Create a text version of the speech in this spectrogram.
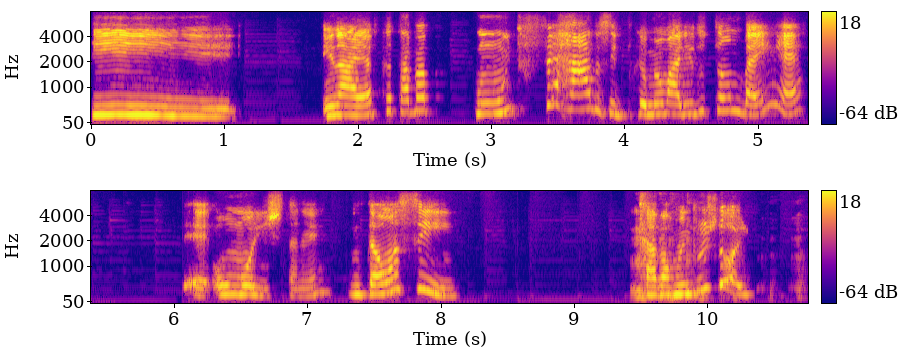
e, e na época tava muito ferrada, assim, porque o meu marido também é, é humorista, né? Então, assim, tava ruim pros dois.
